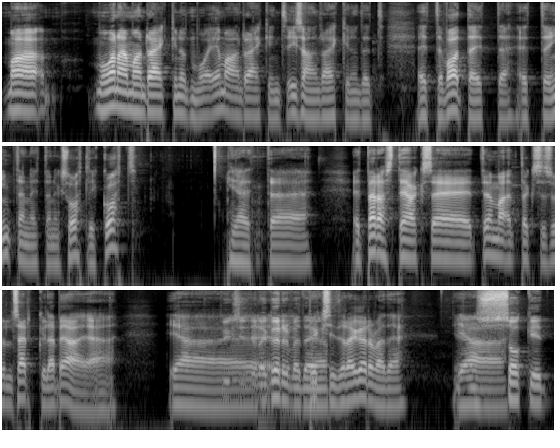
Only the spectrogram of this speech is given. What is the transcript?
ma, mu vanaema on rääkinud, mu ema on rääkinud, isa on rääkinud, et, et vaata ette, et internet on üks ohtlik koht. ja et, et pärast tehakse, tõmmatakse sul särk üle pea ja, ja. püksid üle kõrvade ja, püksid üle kõrvade ja ja sokid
